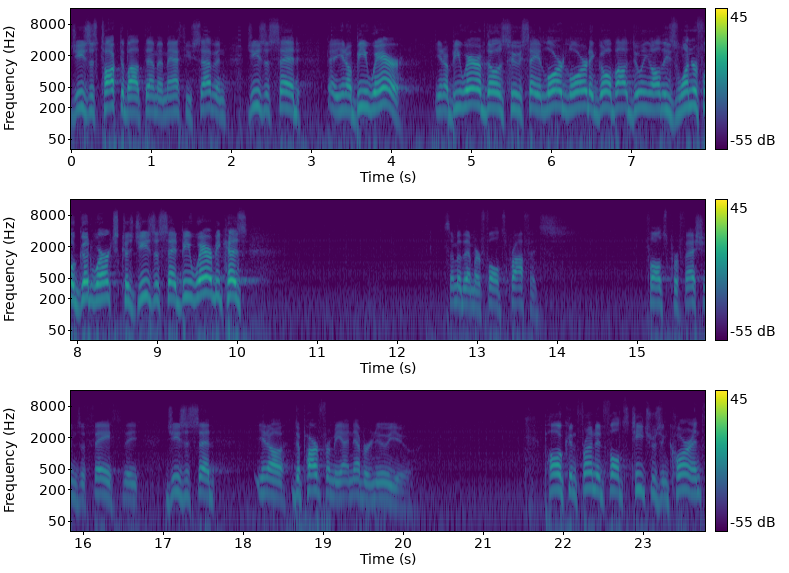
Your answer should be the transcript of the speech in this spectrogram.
Jesus talked about them in Matthew 7. Jesus said, eh, you know, beware. You know, beware of those who say, Lord, Lord, and go about doing all these wonderful good works, because Jesus said, beware because some of them are false prophets false professions of faith. The, Jesus said, You know, depart from me, I never knew you. Paul confronted false teachers in Corinth.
